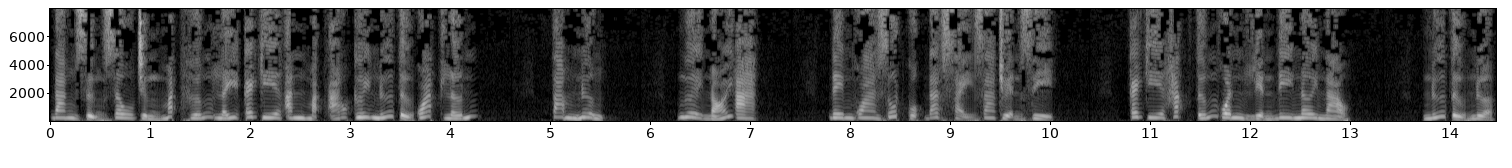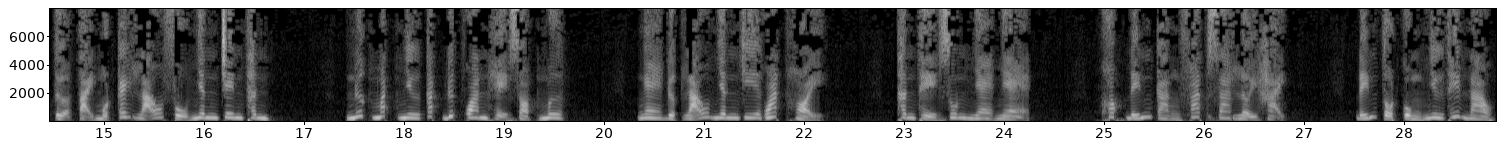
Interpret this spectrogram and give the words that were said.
đang dựng sâu chừng mắt hướng lấy cái kia ăn mặc áo cưới nữ tử quát lớn. Tam nương, ngươi nói à, đêm qua rốt cuộc đã xảy ra chuyện gì, cái kia hắc tướng quân liền đi nơi nào, Nữ tử nửa tựa tại một cái lão phụ nhân trên thân. Nước mắt như cắt đứt quan hệ giọt mưa. Nghe được lão nhân kia quát hỏi. Thân thể run nhẹ nhẹ. Khóc đến càng phát ra lời hại. Đến tột cùng như thế nào?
